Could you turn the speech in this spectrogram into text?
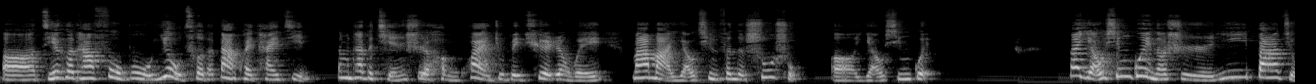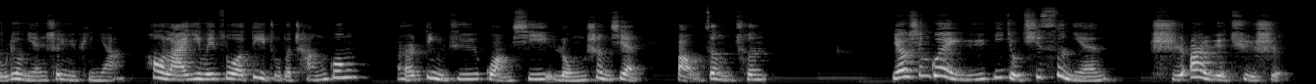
呃，结合他腹部右侧的大块胎记，那么他的前世很快就被确认为妈妈姚庆芬的叔叔，呃，姚新贵。那姚新贵呢，是一八九六年生于平阳，后来因为做地主的长工。而定居广西龙胜县宝正村。姚新贵于一九七四年十二月去世，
